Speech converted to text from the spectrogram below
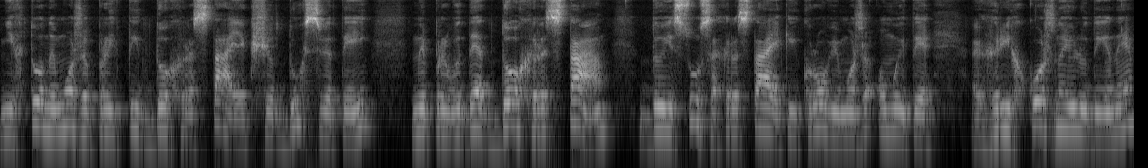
Ніхто не може прийти до Христа, якщо Дух Святий не приведе до Христа, до Ісуса Христа, який кров'ю може омити гріх кожної людини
